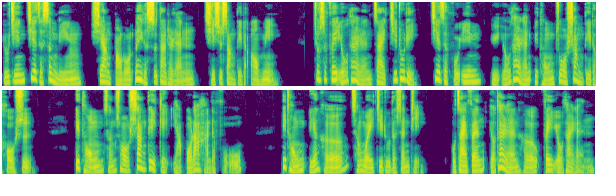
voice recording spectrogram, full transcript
如今借着圣灵。向保罗那个时代的人启示上帝的奥秘，就是非犹太人在基督里借着福音与犹太人一同做上帝的后世，一同承受上帝给亚伯拉罕的福，一同联合成为基督的身体，不再分犹太人和非犹太人，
